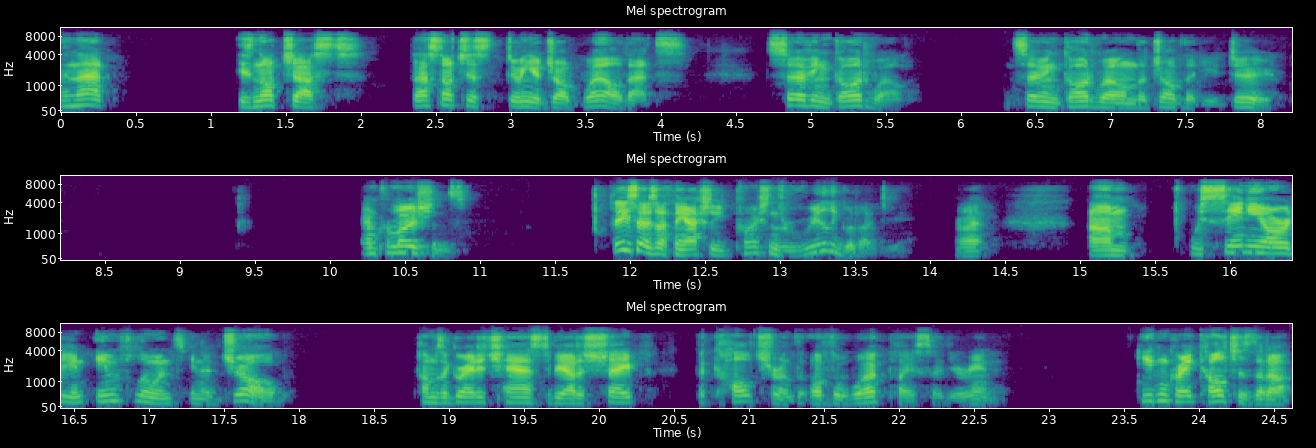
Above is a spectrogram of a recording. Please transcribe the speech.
then that is not just that's not just doing your job well, that's serving God well. And serving God well in the job that you do. And promotions. These days I think actually promotions are a really good idea, right? Um, with seniority and influence in a job comes a greater chance to be able to shape the culture of the, of the workplace that you're in. You can create cultures that are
